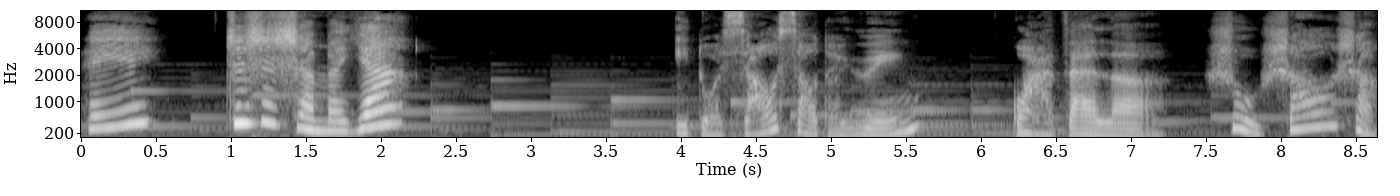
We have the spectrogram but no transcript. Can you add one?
嘿，这是什么呀？一朵小小的云挂在了树梢上，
